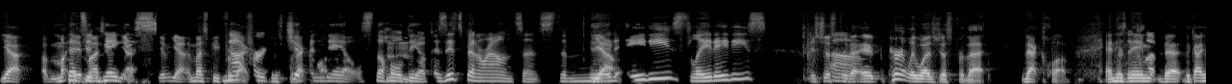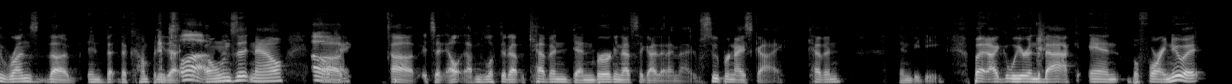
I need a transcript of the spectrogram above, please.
yeah." uh, mu- That's it in must, Vegas. Yeah, yeah, it must be for not that, for just that club. Chippendales, the whole Mm-mm. deal, because it's been around since the mid Yeah. 80s, late 80s. It's just for that. Um, It apparently was just for that that club. And his the name, club. the the guy who runs the the company The that club. owns it now. Oh, Uh, okay. uh it's an L- I've looked it up kevin denberg and that's the guy that i met super nice guy kevin nbd but i we were in the back and before i knew it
